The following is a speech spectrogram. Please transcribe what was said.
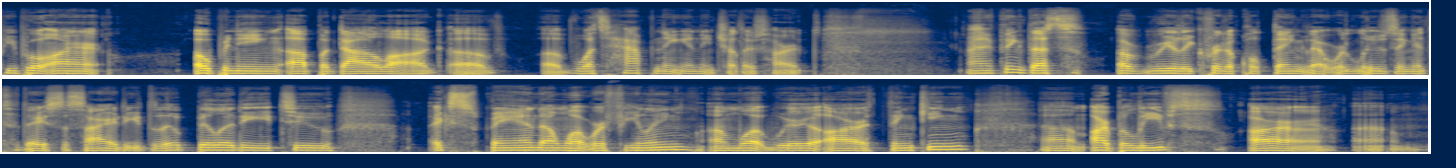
People aren't opening up a dialogue of of what's happening in each other's hearts. And I think that's a really critical thing that we're losing in today's society the ability to expand on what we're feeling, on what we are thinking, um, our beliefs, our um,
